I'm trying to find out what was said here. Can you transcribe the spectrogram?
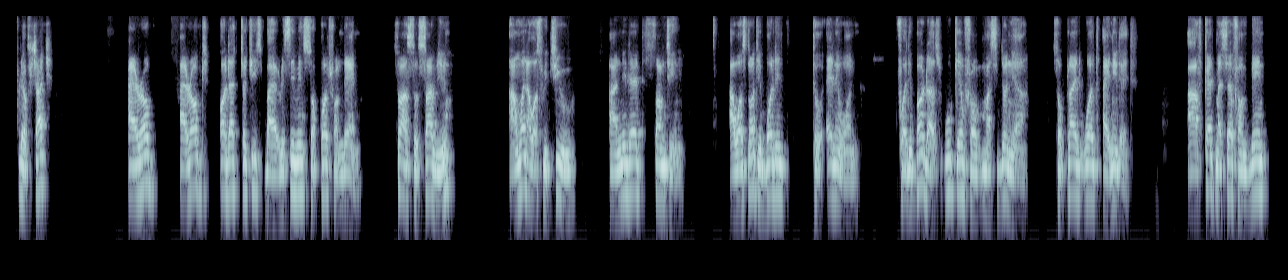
free of charge? I robbed, I robbed other churches by receiving support from them so as to serve you. And when I was with you, I needed something. I was not a burden to anyone, for the brothers who came from Macedonia supplied what I needed. I have kept myself from being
